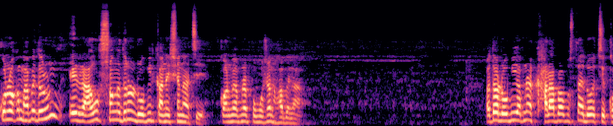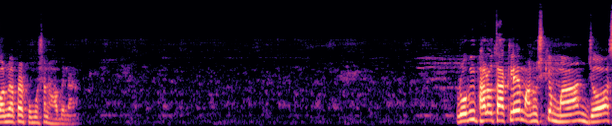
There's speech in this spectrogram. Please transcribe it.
কোনো রকমভাবে ধরুন, এই রাহুর সঙ্গে ধরুন, রবির কানেকশন আছে। কর্মে আপনার প্রমোশন হবে না। অথবা রবি আপনার খারাপ অবস্থায় রয়েছে, কর্মে আপনার প্রমোশন হবে না। রবি ভালো থাকলে মানুষকে মান, যশ,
